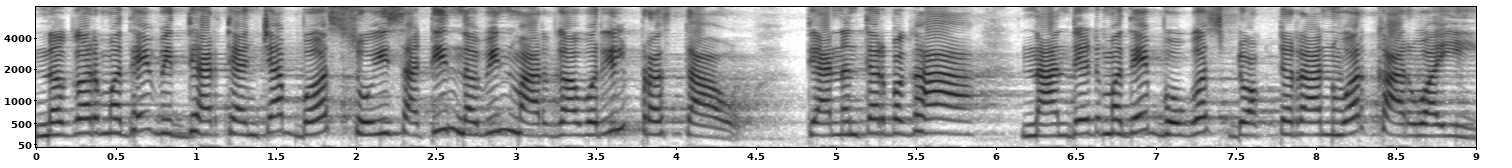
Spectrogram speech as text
नगरमध्ये विद्यार्थ्यांच्या बस सोयीसाठी नवीन मार्गावरील प्रस्ताव. त्यानंतर बघा नांदेडमध्ये बोगस डॉक्टरांवर कारवाई.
